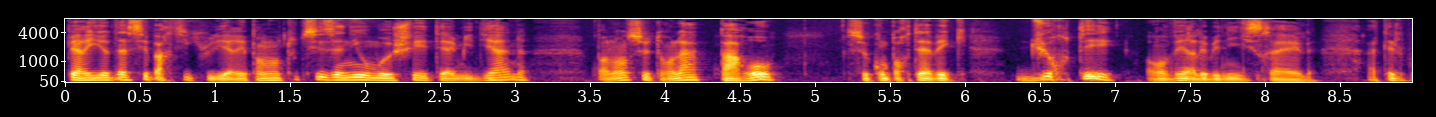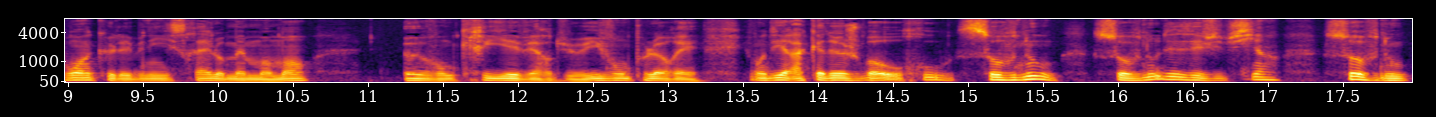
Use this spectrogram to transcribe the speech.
période assez particulière. Et pendant toutes ces années où Moshe était à Midian, pendant ce temps-là, Paro se comportait avec dureté envers les bénis Israël, à tel point que les bénis Israël, au même moment, eux vont crier vers Dieu, ils vont pleurer, ils vont dire Akadosh Baruch sauve-nous, sauve-nous des Égyptiens, sauve-nous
